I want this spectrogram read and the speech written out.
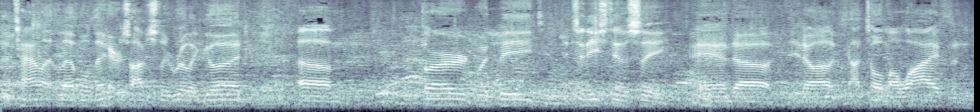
the talent level there is obviously really good. Um, third would be it's in East Tennessee, and uh, you know I, I, told my wife and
